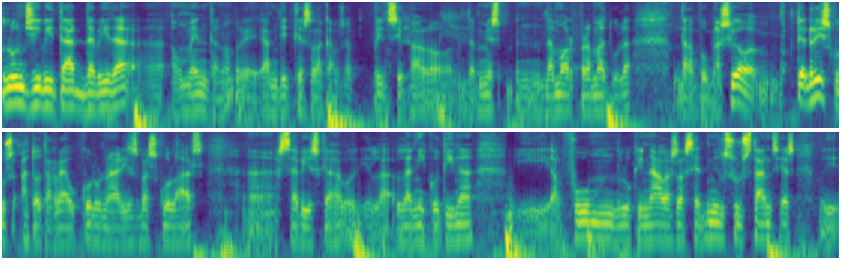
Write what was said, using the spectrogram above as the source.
longevitat de vida eh, augmenta, no? perquè hem dit que és la causa principal o de, més de mort prematura de la població. Té riscos a tot arreu, coronaris, vasculars, eh, s'ha vist que vull dir, la, la nicotina i el fum, l'oquinal, les 7.000 substàncies, vull dir,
